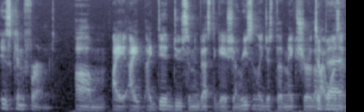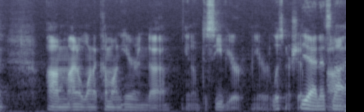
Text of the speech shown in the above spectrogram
is confirmed. Um, I, I, I did do some investigation recently just to make sure that I wasn't. Um, I don't want to come on here and uh, you know deceive your your listenership. Yeah, and it's Um, not.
